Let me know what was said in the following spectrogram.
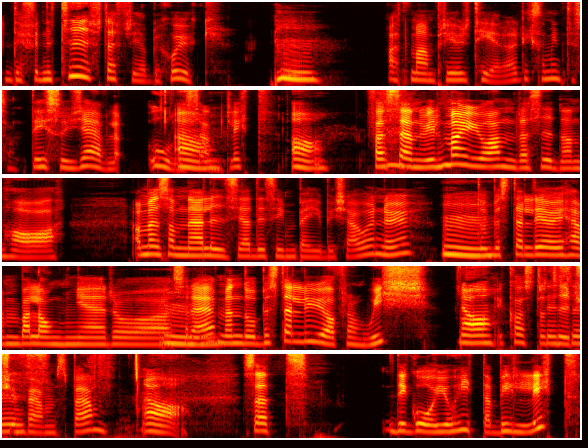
definitivt efter jag blev sjuk. Mm. Att man prioriterar liksom inte sånt. Det är så jävla oväsentligt. Ja. Fast sen vill man ju å andra sidan ha, ja men som när Alicia hade sin baby shower nu. Då Mm. beställde jag ju hem ballonger och Mm. sådär. Men då beställde jag från Wish. Ja. Det kostar Precis. typ 25 spänn. ja. Så att det går ju att hitta billigt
